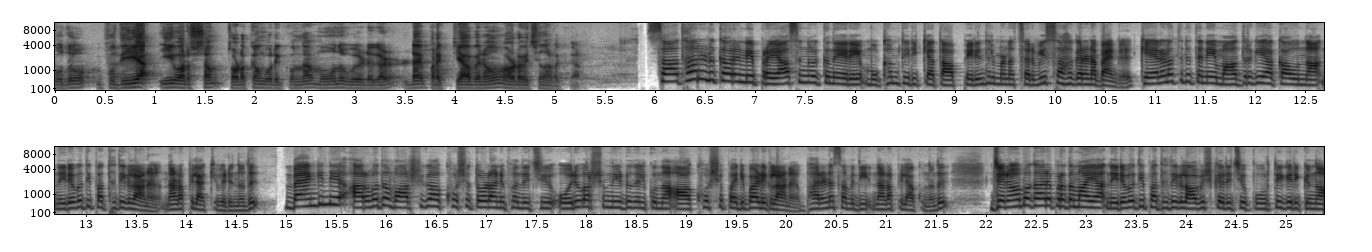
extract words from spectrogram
പുതു പുതിയ ഈ വർഷം തുടക്കം കുറിക്കുന്ന മൂന്ന് വീടുകളുടെ പ്രഖ്യാപനവും അവിടെ വെച്ച് നടക്കുകയാണ്. സാധാരണക്കാരന്റെ പ്രയാസങ്ങൾക്ക് നേരെ മുഖം തിരിക്കാത്ത പെരിന്തൽമണ്ണ സർവീസ് സഹകരണ ബാങ്ക് കേരളത്തിന് തന്നെ മാതൃകയാക്കാവുന്ന നിരവധി പദ്ധതികളാണ് നടപ്പിലാക്കി വരുന്നത്. ബാങ്കിന്റെ അറുപതാം വാർഷികാഘോഷത്തോടനുബന്ധിച്ച് ഒരു വർഷം നീണ്ടു നിൽക്കുന്ന ആഘോഷ പരിപാടികളാണ് ഭരണസമിതി നടപ്പിലാക്കുന്നത്. ജനോപകാരപ്രദമായ നിരവധി പദ്ധതികൾ ആവിഷ്കരിച്ച് പൂർത്തീകരിക്കുന്ന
